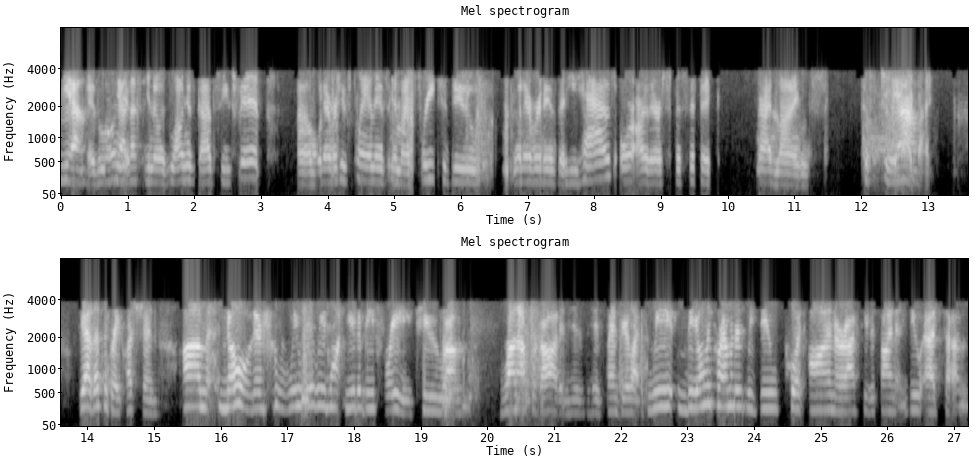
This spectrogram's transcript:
Yeah. as long Yeah, as that's- you know, as long as God sees fit, um, whatever His plan is, am I free to do whatever it is that He has, or are there specific guidelines to, to Yeah. abide by? Yeah, that's a great question. Um, no, there, we really want you to be free to um, run after God and His His plan for your life. We the only parameters we do put on or ask you to sign at you at um,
